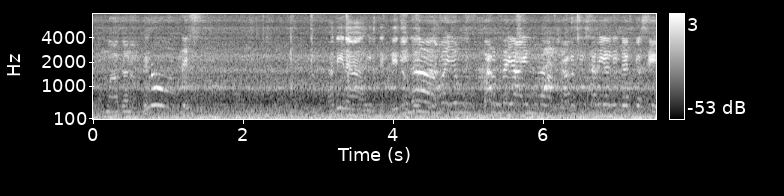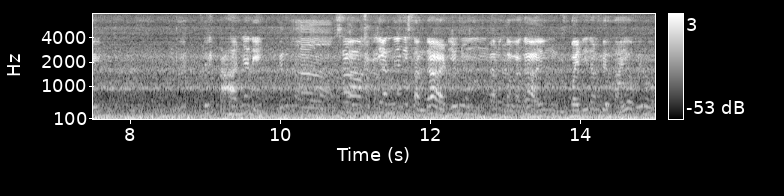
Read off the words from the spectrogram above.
Yung mga ganun. Pero, at least, Hindi na stick dito. Hindi na, may yung parang dayain mo na lang siya. Kasi sa realidad kasi, direktahan yan eh. Pero sa... Sa, yan yung standard, yun yung ano talaga, yung by the number tayo. Pero,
